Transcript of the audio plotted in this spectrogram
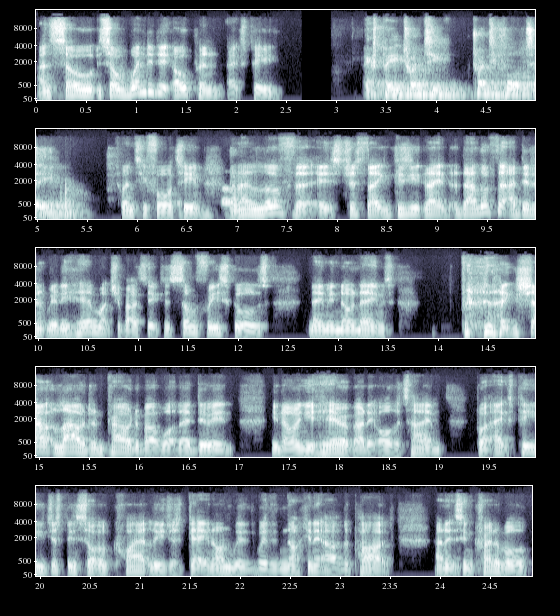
And so, so when did it open, XP? XP 20, 2014. 2014 and i love that it's just like because you like i love that i didn't really hear much about it because some free schools naming no names like shout loud and proud about what they're doing you know and you hear about it all the time but xp you've just been sort of quietly just getting on with with knocking it out of the park and it's incredible.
